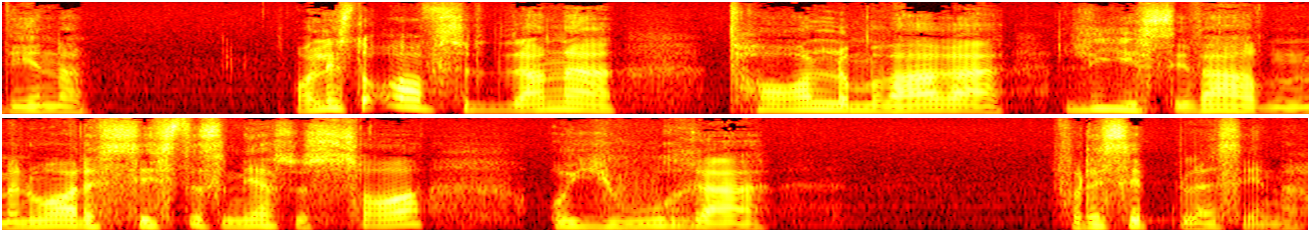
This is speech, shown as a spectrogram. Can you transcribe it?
dine. Og Jeg har lyst til å avslutte denne talen om å være lys i verden med noe av det siste som Jesus sa og gjorde for disiplene sine.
